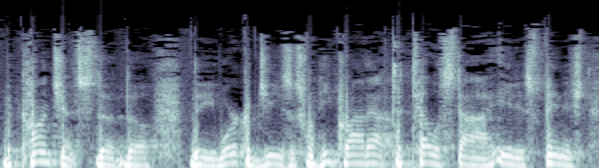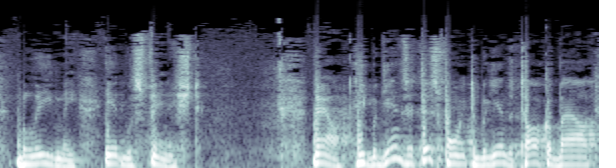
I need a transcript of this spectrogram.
the conscience, the, the, the work of Jesus. When He cried out tetelestai, it is finished, believe me, it was finished. Now, he begins at this point to begin to talk about,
